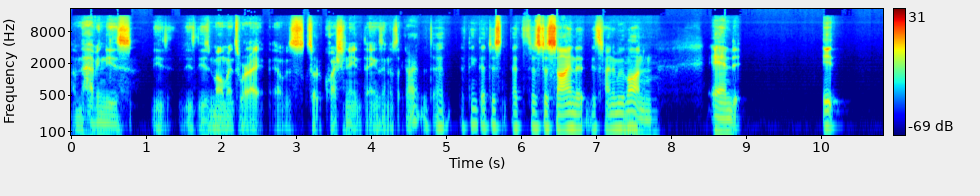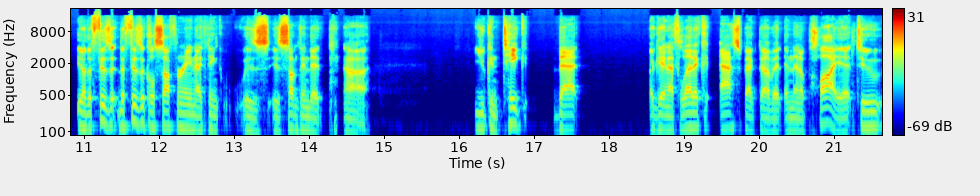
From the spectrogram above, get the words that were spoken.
I'm having these these these, these moments where I, I was sort of questioning things, and I was like, all right, I, I think that just that's just a sign that it's time to move on. Mm-hmm. And it, you know, the phys- the physical suffering, I think, is is something that uh, you can take that again athletic aspect of it and then apply it to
